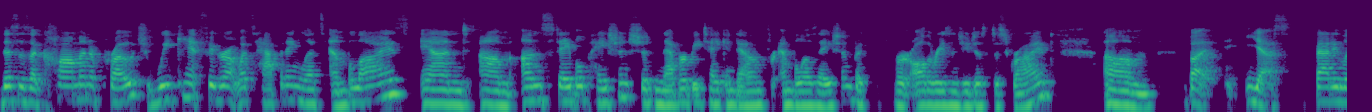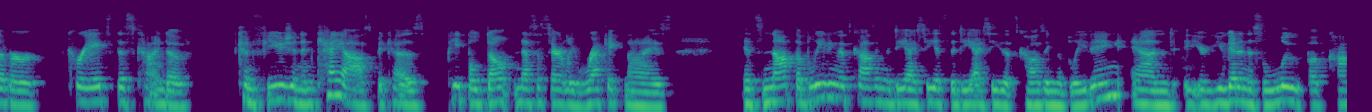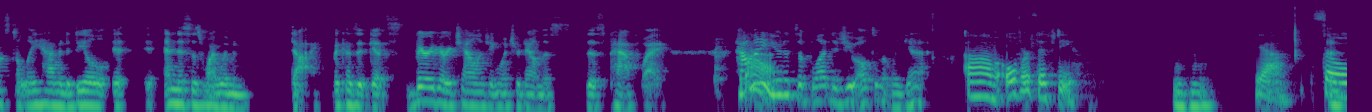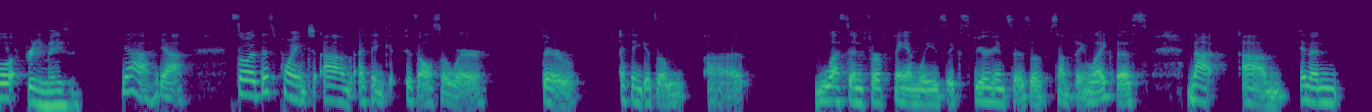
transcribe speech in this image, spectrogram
this is a common approach. We can't figure out what's happening. Let's embolize. And um, unstable patients should never be taken down for embolization, but for all the reasons you just described. Um, but yes, fatty liver creates this kind of confusion and chaos because people don't necessarily recognize it's not the bleeding that's causing the DIC, it's the DIC that's causing the bleeding. And you get in this loop of constantly having to deal it, and this is why women die because it gets very very challenging once you're down this this pathway. How yeah. many units of blood did you ultimately get? Um over 50 mm-hmm. yeah. So and pretty amazing. Yeah yeah. So at this point um, i think is also where there i think is a uh, lesson for families experiences of something like this. Not um, in a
